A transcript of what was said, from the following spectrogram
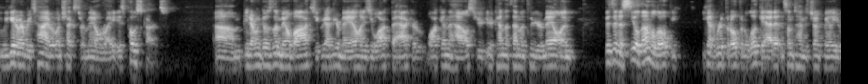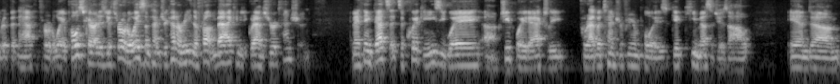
we get them every time. Everyone checks their mail, right? Is postcards um, you know, everyone goes to the mailbox, you grab your mail, and as you walk back or walk in the house, you're, you're kind of thumbing through your mail. And if it's in a sealed envelope, you, you got to rip it open to look at it. And sometimes junk mail, you rip it in half and throw it away. A postcard, as you throw it away, sometimes you're kind of reading the front and back and it grabs your attention. And I think that's it's a quick and easy way, uh, cheap way to actually grab attention for your employees, get key messages out, and um,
